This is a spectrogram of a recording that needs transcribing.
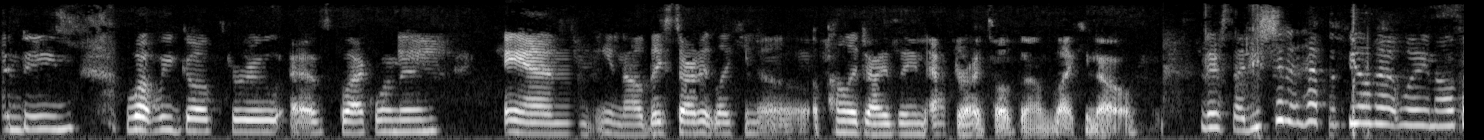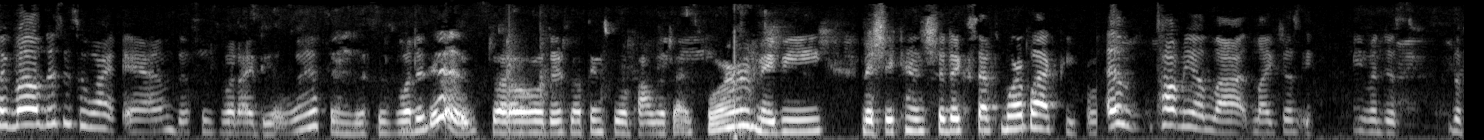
understanding what we go through as black women and, you know, they started like, you know, apologizing after I told them like, you know, they said you shouldn't have to feel that way and I was like, Well, this is who I am, this is what I deal with and this is what it is. So there's nothing to apologize for. Maybe Michigan should accept more black people. It taught me a lot, like just even just the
